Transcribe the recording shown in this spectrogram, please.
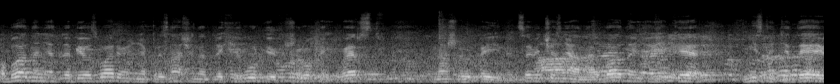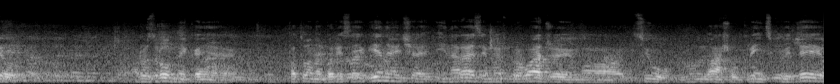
Обладнання для біозварювання призначене для хірургів широких верств нашої України. Це вітчизняне обладнання, яке містить ідею розробника Патона Бориса Євгеновича. І наразі ми впроваджуємо цю нашу українську ідею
